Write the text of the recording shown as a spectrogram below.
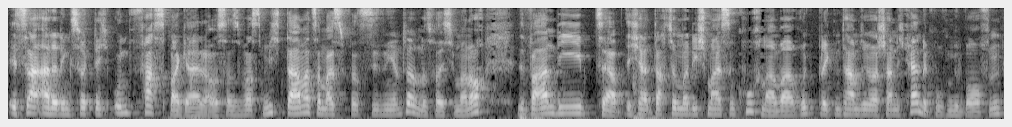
Es sah allerdings wirklich unfassbar geil aus. Also was mich damals am meisten fasziniert hat, und das weiß ich immer noch, waren die, tja, ich dachte immer, die schmeißen Kuchen, aber rückblickend haben sie wahrscheinlich keine Kuchen geworfen.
